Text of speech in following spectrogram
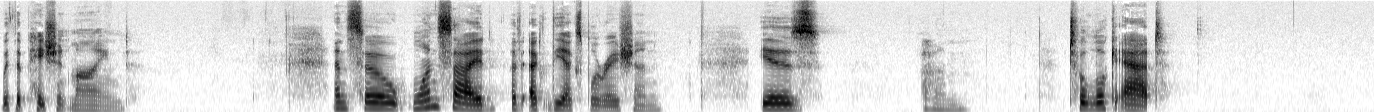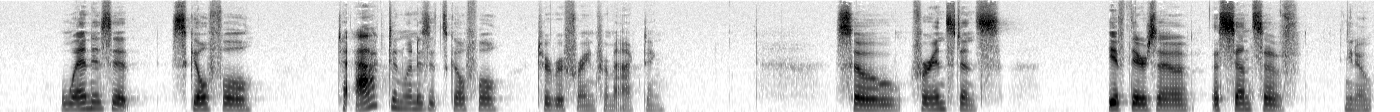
with a patient mind? And so, one side of ex- the exploration is um, to look at when is it skillful to act and when is it skillful to refrain from acting. So, for instance, if there's a, a sense of, you know,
